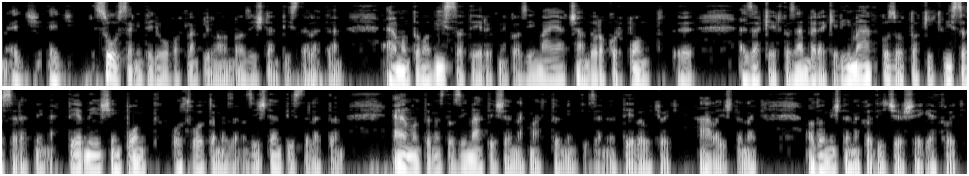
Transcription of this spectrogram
egy, egy szó szerint egy óvatlan pillanatban az Isten tiszteleten elmondtam a visszatérőknek az imáját, Sándor akkor pont ö, ezekért az emberekért imádkozott, akik vissza szeretnének térni, és én pont ott voltam ezen az Isten tiszteleten. Elmondtam ezt az imát, és ennek már több mint 15 éve, úgyhogy hála Istennek, adom Istennek a dicsőséget, hogy,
